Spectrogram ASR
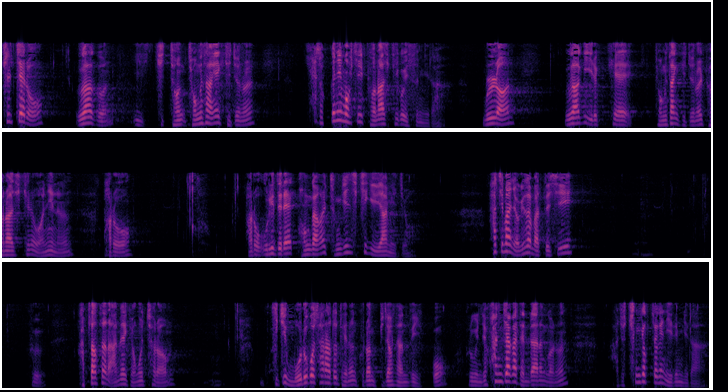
실제로 의학은 정상의 기준을 계속 끊임없이 변화시키고 있습니다. 물론 의학이 이렇게 정상 기준을 변화시키는 원인은 바로 바로 우리들의 건강을 증진시키기 위함이죠. 하지만 여기서 봤듯이 그 갑상선 암의 경우처럼 굳이 모르고 살아도 되는 그런 비정상도 있고 그리고 이제 환자가 된다는 것은 아주 충격적인 일입니다.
